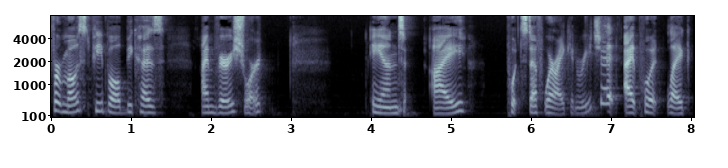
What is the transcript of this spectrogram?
for most people because I'm very short and I put stuff where I can reach it. I put like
